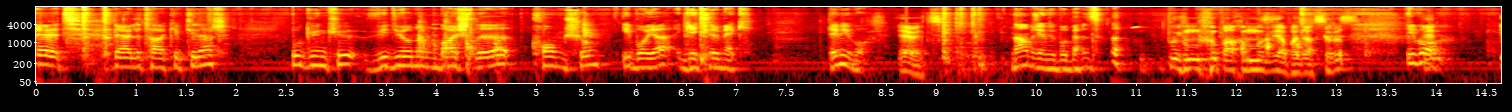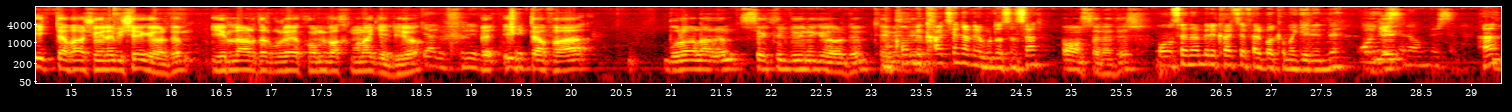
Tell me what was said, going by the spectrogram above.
Evet değerli takipçiler. Bugünkü videonun başlığı komşum İbo'ya geçirmek. Değil mi İbo? Evet. Ne yapacağım İbo ben sana? Bugün bu bakımımızı yapacaksınız. İbo Ben ilk defa şöyle bir şey gördüm. Yıllardır buraya kombi bakımına geliyor. gel bir şuraya Ve ilk çek. defa buraların söküldüğünü gördüm. Bu kombi kaç seneden beri buradasın sen? 10 senedir. 10 seneden beri kaç sefer bakıma gelindi? 11 Ge- sene 11 sene. Ha?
